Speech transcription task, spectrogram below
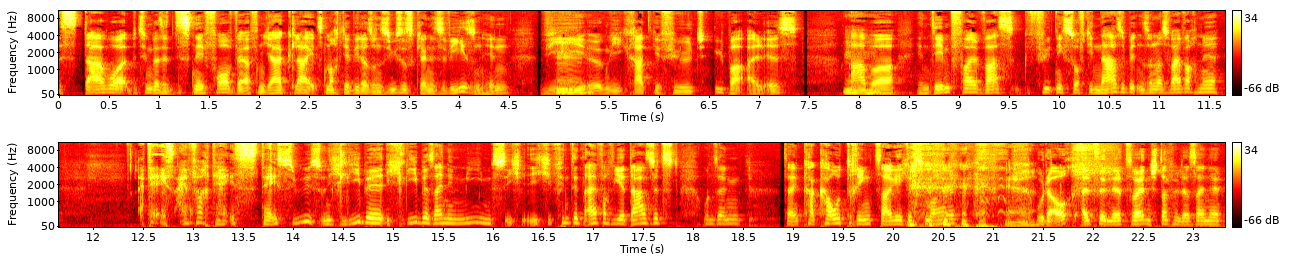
Star Wars bzw. Disney vorwerfen, ja klar, jetzt macht ihr wieder so ein süßes kleines Wesen hin, wie mhm. irgendwie gerade gefühlt überall ist. Mhm. Aber in dem Fall war es gefühlt nicht so auf die Nase bitten, sondern es war einfach eine, der ist einfach, der ist, der ist süß und ich liebe, ich liebe seine Memes. Ich, ich finde den einfach, wie er da sitzt und sein, sein Kakao trinkt, sage ich jetzt mal. ja. Oder auch, als er in der zweiten Staffel da seine,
